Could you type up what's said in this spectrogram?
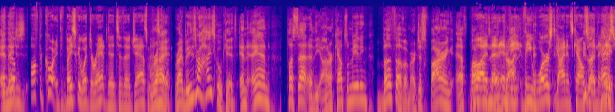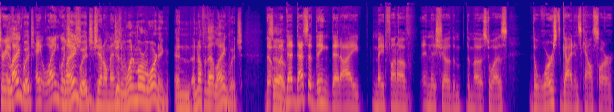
and they just off the court. It's basically what Durant did to the Jazz mascot. Right, right. But these are high school kids, and and plus that at the honor council meeting, both of them are just firing f bombs Well, and, the, and, and the, the worst guidance counselor like, in the "Hey, history of language, Hey, language, language, gentlemen. Just one more warning, and enough of that language. The- so that that's the thing that I made fun of in this show the the most was the worst guidance counselor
